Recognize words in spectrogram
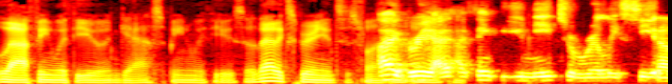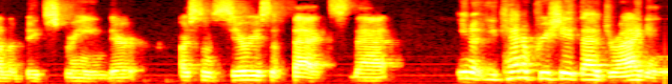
laughing with you and gasping with you. So that experience is fun. I agree. I, I think you need to really see it on a big screen. There are some serious effects that, you know, you can't appreciate that dragon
